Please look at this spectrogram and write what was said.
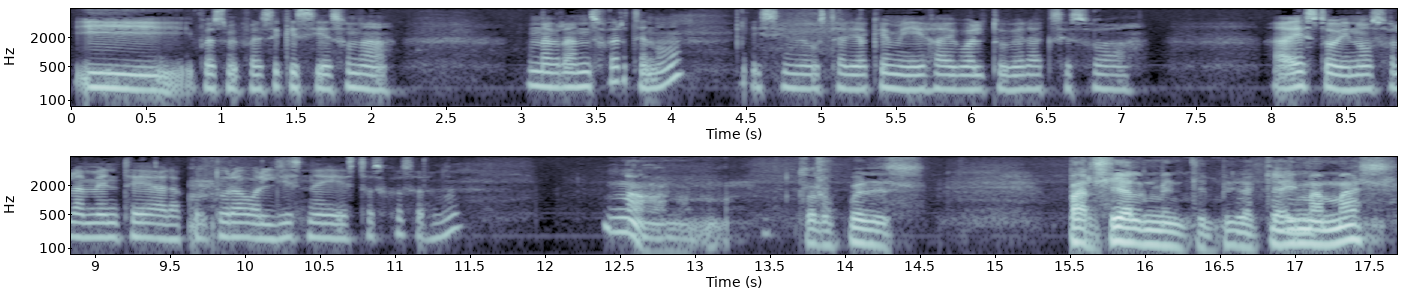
y pues me parece que sí es una, una gran suerte, ¿no? Y sí me gustaría que mi hija igual tuviera acceso a, a esto y no solamente a la cultura o al Disney y estas cosas, ¿no? No, no, no. Solo puedes parcialmente. Aquí hay mamás,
